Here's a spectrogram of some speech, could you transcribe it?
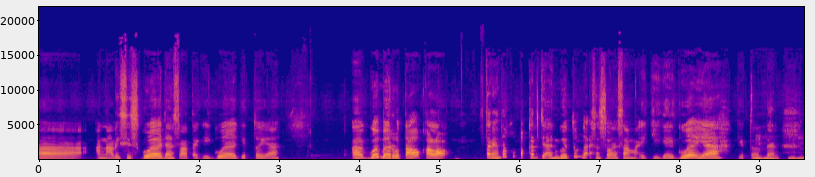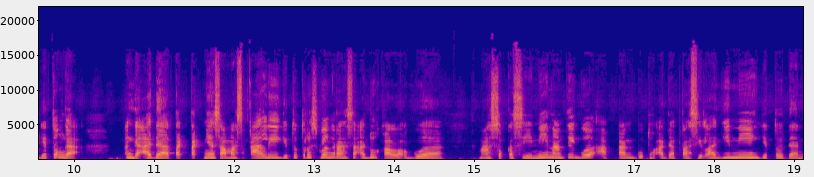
uh, analisis gue dan strategi gue gitu ya uh, gue baru tahu kalau ternyata kok pekerjaan gue tuh nggak sesuai sama ikigai gue ya gitu. Mm-hmm. dan mm-hmm. itu nggak nggak ada tek-teknya sama sekali gitu. Terus gue ngerasa aduh kalau gue masuk ke sini nanti gue akan butuh adaptasi lagi nih gitu. Dan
